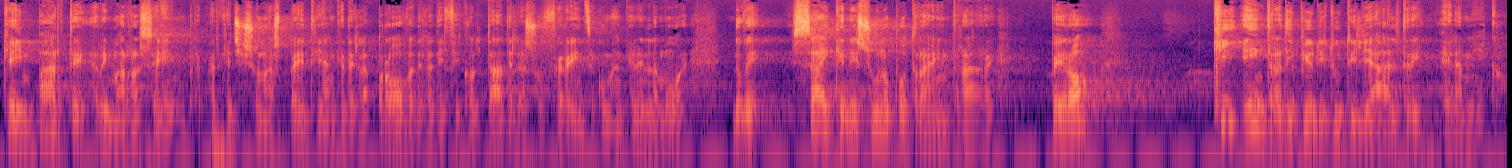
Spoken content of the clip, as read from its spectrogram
che in parte rimarrà sempre, perché ci sono aspetti anche della prova, della difficoltà, della sofferenza, come anche nell'amore, dove sai che nessuno potrà entrare, però chi entra di più di tutti gli altri è l'amico.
